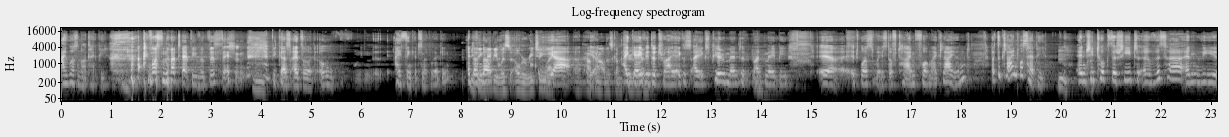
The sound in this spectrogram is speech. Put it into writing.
I was not happy. I was not happy with this session mm. because I thought, oh, I think it's not working. I you don't think know. Maybe it was overreaching. Like, yeah. How yeah. can all this come? I gave it a try. I experimented, but mm. maybe uh, it was waste of time for my client. But the client was happy. Mm. And she took the sheet uh, with her, and we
